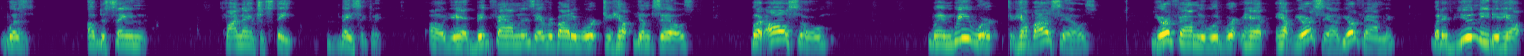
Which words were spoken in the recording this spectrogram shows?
was of the same financial state, basically. Uh, you had big families, everybody worked to help themselves. But also, when we worked to help ourselves, your family would work and help, help yourself, your family. But if you needed help,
